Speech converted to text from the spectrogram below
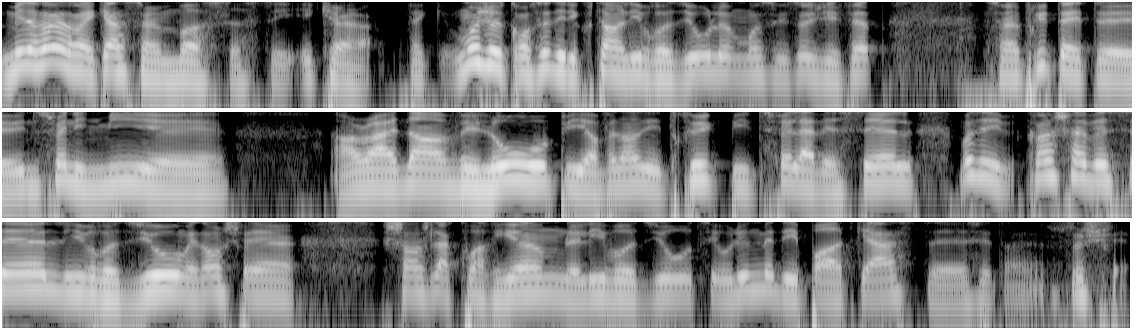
1984, c'est un must, c'est écœurant. Fait que moi, je le conseille de l'écouter en livre audio. Là. Moi, c'est ça que j'ai fait. Ça m'a pris peut-être euh, une semaine et demie euh, en ridant en vélo, puis en faisant des trucs, puis tu fais la vaisselle. Moi, c'est quand je fais la vaisselle, livre audio. Maintenant, je fais un- change l'aquarium, le livre audio. Au lieu de mettre des podcasts, euh, c'est ça je fais.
